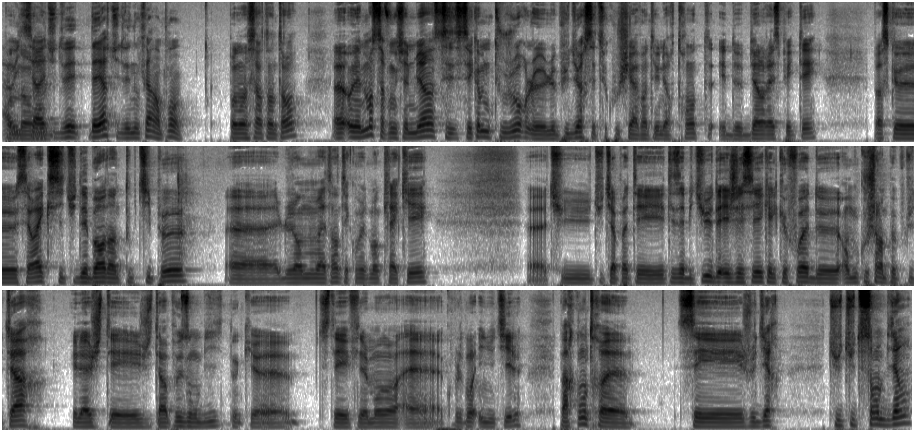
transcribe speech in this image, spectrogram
Ah oui, pendant- c'est vrai, tu devais, d'ailleurs tu devais nous faire un point. pendant un certain temps. Euh, honnêtement, ça fonctionne bien. C'est c'est comme toujours, le, le plus dur, c'est de se coucher à 21h30 et de bien le respecter. Parce que c'est vrai que si tu débordes un tout petit peu, euh, le lendemain matin, t'es complètement claqué. Euh, tu, tu tiens pas tes, tes habitudes. Et j'ai essayé quelques fois de, en me couchant un peu plus tard. Et là, j'étais j'étais un peu zombie. Donc, euh, c'était finalement euh, complètement inutile. Par contre, euh, c'est, je veux dire, tu, te sens bien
